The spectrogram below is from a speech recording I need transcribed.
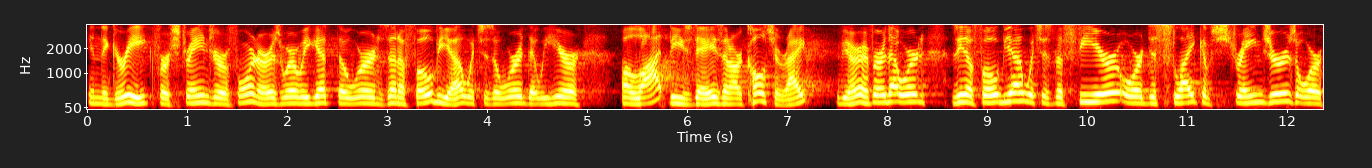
in the Greek for stranger or foreigner is where we get the word xenophobia, which is a word that we hear a lot these days in our culture, right? Have you heard, heard that word? Xenophobia, which is the fear or dislike of strangers or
